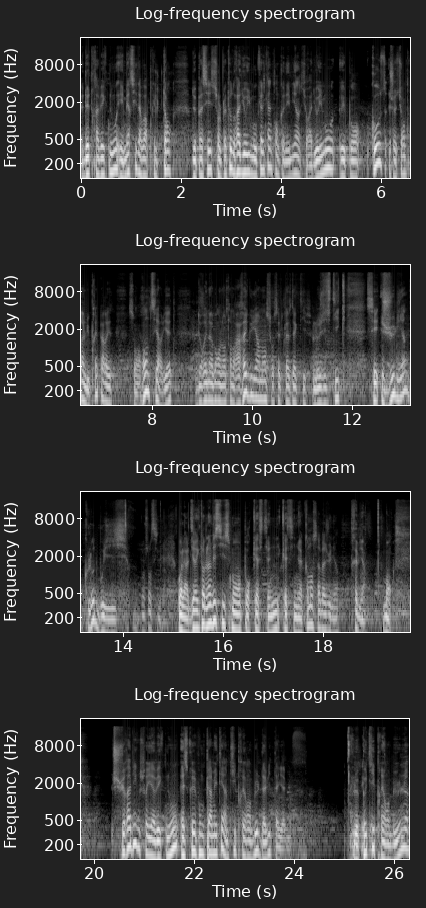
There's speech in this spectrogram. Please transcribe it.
d'être avec nous et merci d'avoir pris le temps de passer sur le plateau de Radio Imo. Quelqu'un qu'on connaît bien sur Radio Imo et pour cause, je suis en train de lui préparer son rond de serviette. Dorénavant, on l'entendra régulièrement sur cette classe d'actifs logistiques. C'est Julien Claude Bouilly. Bonjour Sylvain. Voilà, directeur de l'investissement pour Castignac. Comment ça va Julien? Très bien. Bon, je suis ravi que vous soyez avec nous. Est-ce que vous me permettez un petit préambule, David Taïeb? Le petit préambule,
